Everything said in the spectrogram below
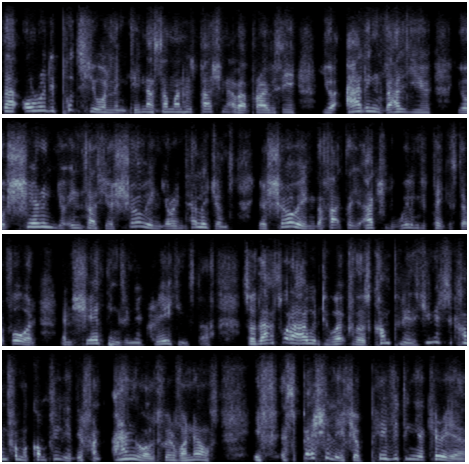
that already puts you on LinkedIn as someone who's passionate about privacy. You're adding value. You're sharing your insights. You're showing your intelligence. You're showing the fact that you're actually willing to take a step forward and share things and you're creating stuff. So that's what I would to work for those companies. You need to come from a completely different angle to everyone else. If, especially if you're pivoting your career,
